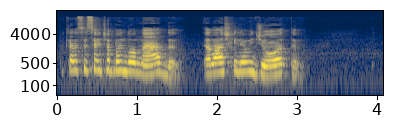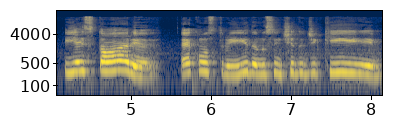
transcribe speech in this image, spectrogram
Porque ela se sente abandonada, ela acha que ele é um idiota. E a história é construída no sentido de que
